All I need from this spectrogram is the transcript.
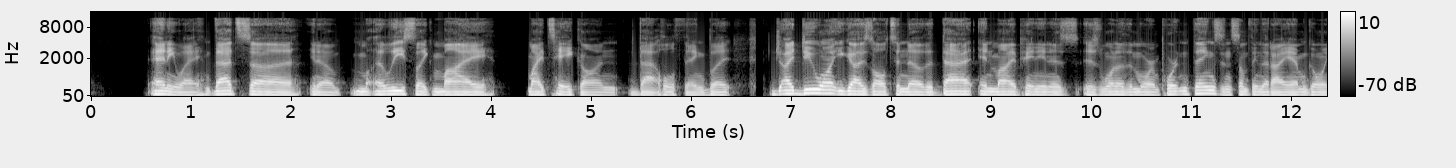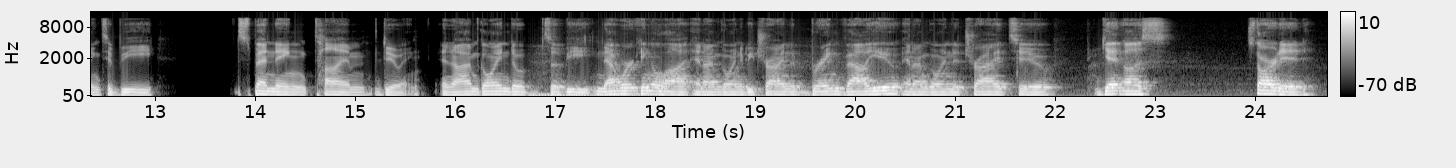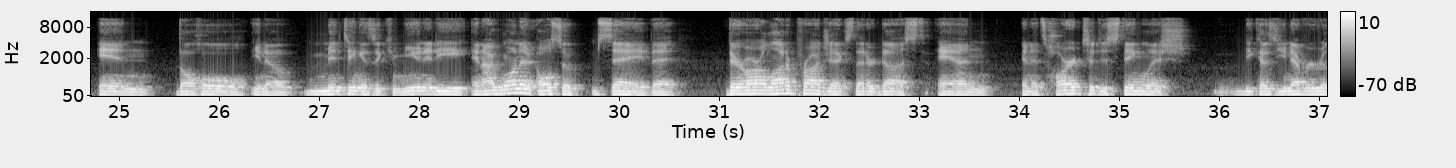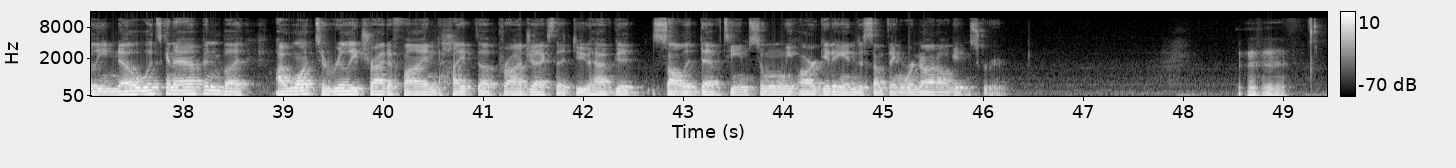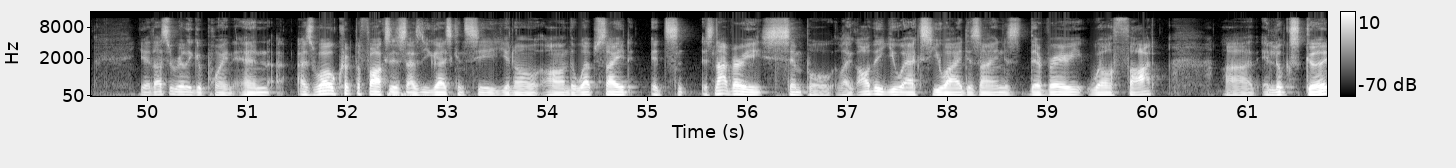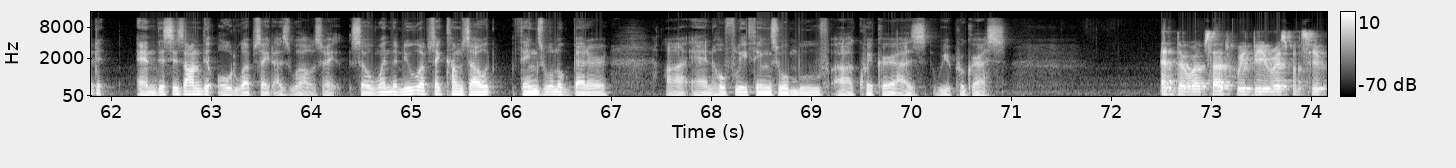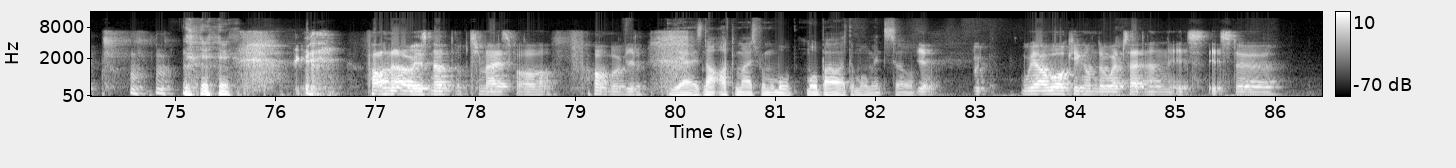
anyway, that's uh, you know, m- at least like my my take on that whole thing, but I do want you guys all to know that that in my opinion is is one of the more important things and something that I am going to be spending time doing. And I'm going to, to be networking a lot and I'm going to be trying to bring value and I'm going to try to get us started in the whole, you know, minting as a community. And I want to also say that there are a lot of projects that are dust and and it's hard to distinguish because you never really know what's going to happen, but I want to really try to find hyped up projects that do have good solid dev teams so when we are getting into something we're not all getting screwed. Mm-hmm. Yeah, that's a really good point. And as well, CryptoFoxes, as you guys can see, you know, on the website, it's it's not very simple. Like all the UX UI designs, they're very well thought. Uh, it looks good, and this is on the old website as well, right? So when the new website comes out, things will look better, uh, and hopefully things will move uh, quicker as we progress. And the website will be responsive. for now, it's not optimized for for mobile. Yeah, it's not optimized for mo- mobile at the moment. So yeah, we, we are working on the website, and it's it's the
